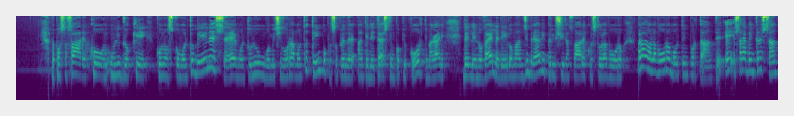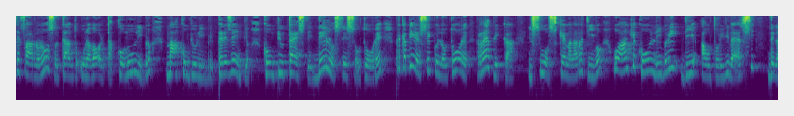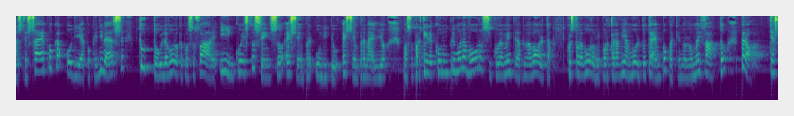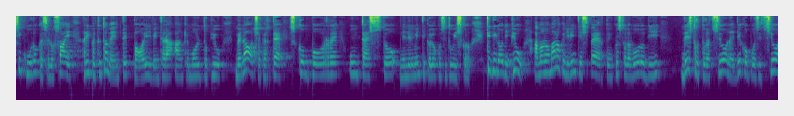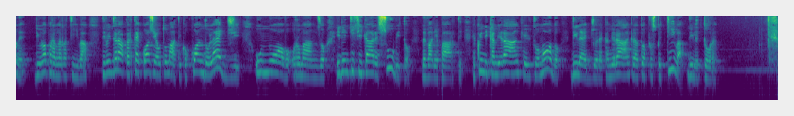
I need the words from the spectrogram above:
Lo posso fare con un libro che conosco molto bene, se è molto lungo mi ci vorrà molto tempo, posso prendere anche dei testi un po' più corti, magari delle novelle, dei romanzi brevi per riuscire a fare questo lavoro. Però è un lavoro molto importante e sarebbe interessante farlo non soltanto una volta con un libro, ma con più libri. Per esempio, con più testi dello stesso autore per capire se quell'autore replica il suo schema narrativo o anche con libri di autori diversi della stessa epoca o di epoche diverse, tutto il lavoro che posso fare in questo senso è sempre un di più, è sempre meglio. Posso partire con un primo lavoro, sicuramente la prima volta questo lavoro mi porterà via molto tempo perché non l'ho mai fatto, però ti assicuro che se lo fai ripetutamente poi diventerà anche molto più veloce per te scomporre un testo negli elementi che lo costituiscono. Ti dirò di più, a mano a mano che diventi esperto in questo lavoro di destrutturazione decomposizione di un'opera narrativa diventerà per te quasi automatico quando leggi un nuovo romanzo, identificare subito le varie parti e quindi cambierà anche il tuo modo di leggere, cambierà anche la tua prospettiva di lettore.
